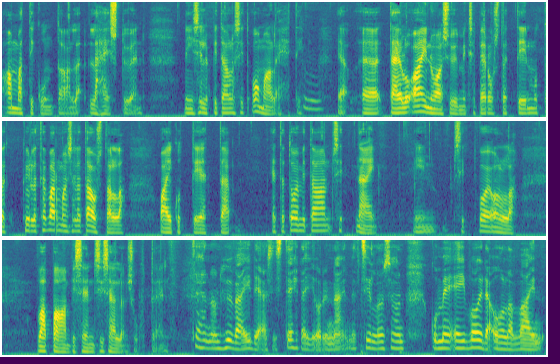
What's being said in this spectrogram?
ammattikuntaan lä- lähestyen, niin sille pitää olla sitten oma lehti. Mm. Ja tämä ei ollut ainoa syy, miksi se perustettiin, mutta kyllä tämä varmaan sillä taustalla vaikutti, että, että toimitaan sitten näin. Niin sitten voi olla vapaampi sen sisällön suhteen. Sehän on hyvä idea siis tehdä juuri näin, että silloin se on, kun me ei voida olla vain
